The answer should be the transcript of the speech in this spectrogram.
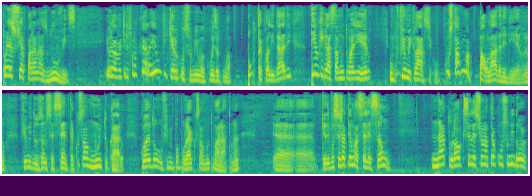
preço ia parar nas nuvens. Eu olhava aquilo e falava, cara, eu que quero consumir uma coisa com uma puta qualidade, tenho que gastar muito mais dinheiro. Um filme clássico custava uma paulada de dinheiro, né? Um filme dos anos 60 custava muito caro, quando o filme popular custava muito barato, né? É, é, quer dizer, você já tem uma seleção natural que seleciona até o consumidor.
